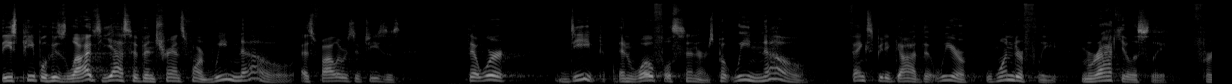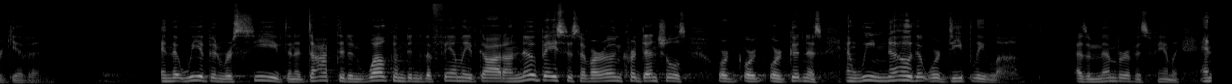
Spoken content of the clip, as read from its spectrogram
These people whose lives, yes, have been transformed. We know, as followers of Jesus, that we're deep and woeful sinners, but we know, thanks be to God, that we are wonderfully, miraculously forgiven. And that we have been received and adopted and welcomed into the family of God on no basis of our own credentials or, or, or goodness. And we know that we're deeply loved as a member of his family. And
